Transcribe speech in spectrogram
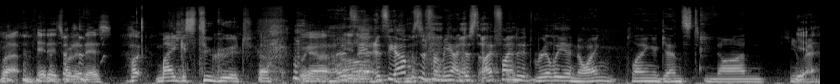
but it is what it is. Ho- Mike is too good. we are, It's, you know, the, it's the opposite for me. I just I find it really annoying playing against non-human Yeah,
